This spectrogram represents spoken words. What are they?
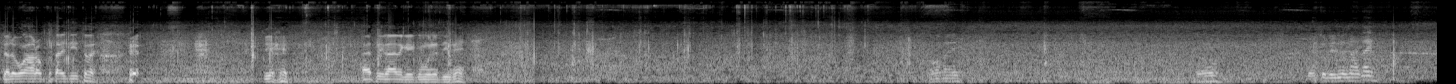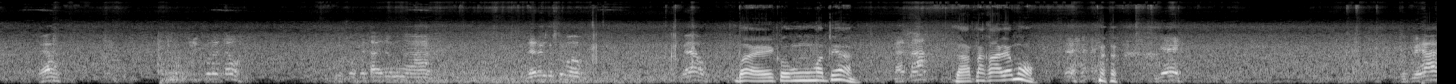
Dalawang araw pa tayo dito eh. yeah. At ilalagay ko muna din eh. Okay. So, tuloy na natin. Ayan. Tuloy ko na ito. Gusto ko tayo ng mga... Ano ang gusto mo? Ayan. Ba, eh, kung ano yan, Lahat na? lahat ng kaya mo. Sige. Libre ha?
